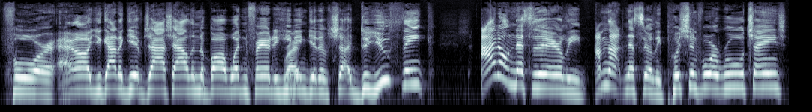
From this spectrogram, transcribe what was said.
for oh, you got to give Josh Allen the ball. wasn't fair that he Right. didn't get a shot. Do you think? I don't necessarily. I'm not necessarily pushing for a rule change,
